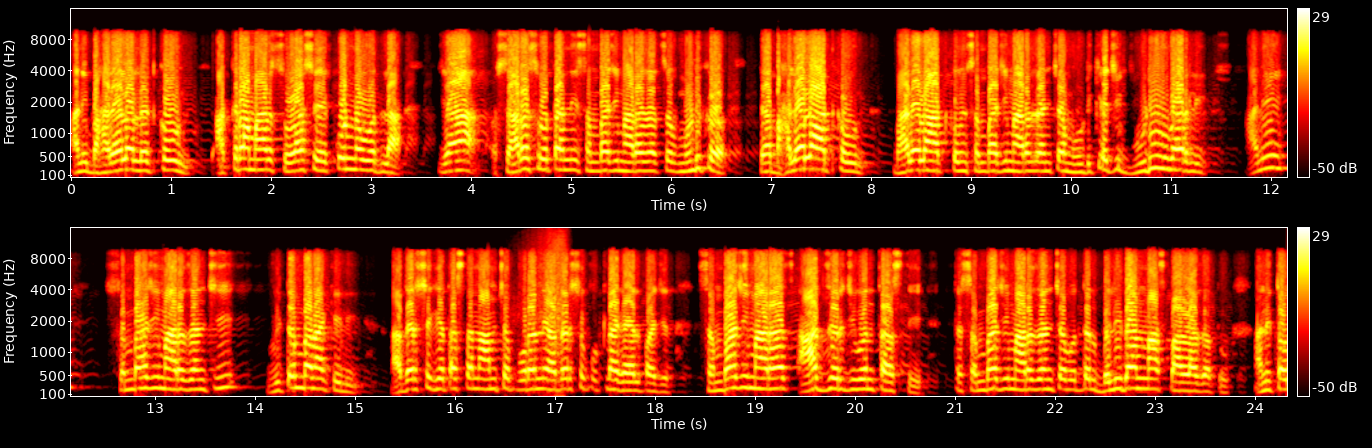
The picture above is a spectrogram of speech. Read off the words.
आणि भाल्याला लटकवून अकरा मार्च सोळाशे एकोणनव्वद ला या सारस्वतांनी संभाजी महाराजाचं मुंडकं त्या भाल्याला अटकवून भाल्याला अटकवून संभाजी महाराजांच्या मुडक्याची गुढी उभारली आणि संभाजी महाराजांची विटंबना केली. आदर्श घेत असताना आमच्या पोरांनी आदर्श कुठला घ्यायला पाहिजेत? संभाजी महाराज आज जर जिवंत असते तर संभाजी महाराजांच्या बद्दल बलिदान मास पाळला जातो. आणि तो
